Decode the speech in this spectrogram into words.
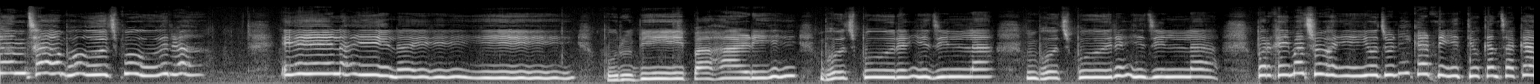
कान्छा भोजपुर। एलै पूर्वी पहाडी भोजपुरै जिल्ला भोजपुरै जिल्ला। पर्खाइमा छु है यो जुनी काट्ने त्यो कान्छाका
